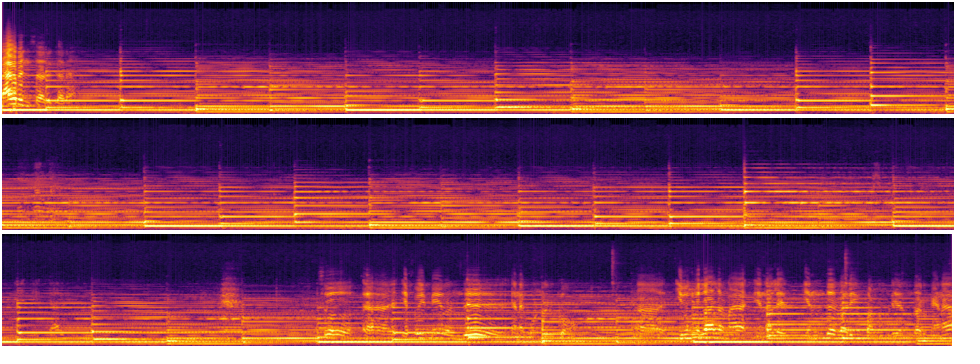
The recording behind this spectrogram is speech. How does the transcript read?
நாகரன் சார் இருக்காரா? Uh, எப்பயுமே வந்து எனக்கு ஒன்று இருக்கும். Uh, இவங்களால என்னால் எந்த வேலையும் பண்ண முடியாது தான் இருக்கும் ஏன்னா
